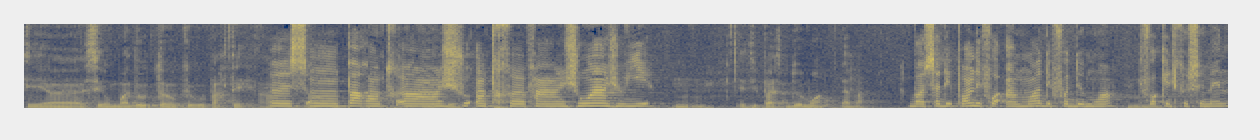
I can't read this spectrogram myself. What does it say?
Et euh, c'est au mois d'août euh, que vous partez Euh, on part entre, en ju- entre enfin, juin et juillet. Mhm. Et tu passes deux mois là-bas? Bah, ça dépend, des fois un mois, des fois deux mois, des fois quelques semaines.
